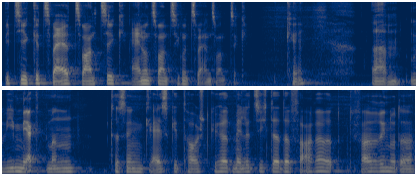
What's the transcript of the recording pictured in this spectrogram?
Bezirke 2, 20, 21 und 22. Okay. Ähm, wie merkt man, dass ein Gleis getauscht gehört? Meldet sich da der Fahrer, die Fahrerin oder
